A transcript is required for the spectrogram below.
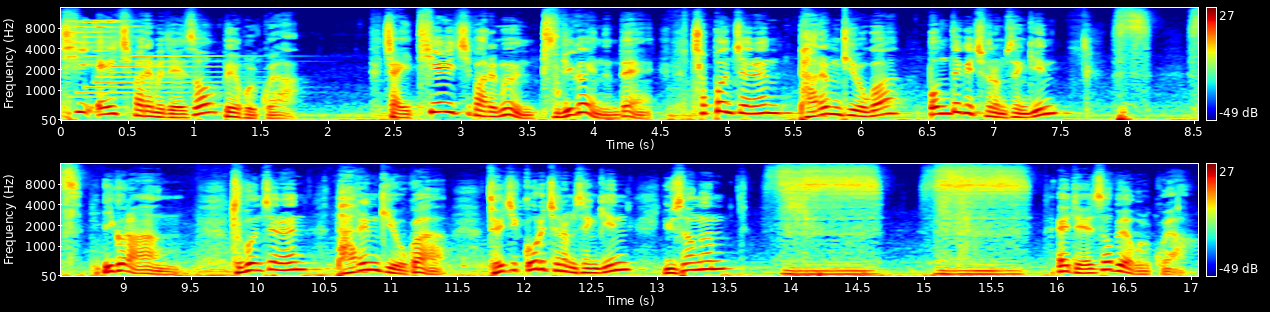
TH 발음에 대해서 배워볼 거야. 자, 이 TH 발음은 두 개가 있는데, 첫 번째는 발음 기호가 번데기처럼 생긴 스, 스, 이거랑, 두 번째는 발음 기호가 돼지 꼬리처럼 생긴 유성음 에 대해서 배워볼 거야.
